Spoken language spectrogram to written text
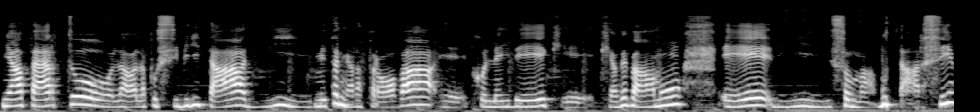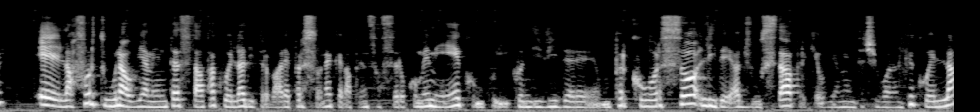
Mi ha aperto la, la, possibilità di mettermi alla prova eh, con le idee che, che avevamo e di insomma buttarsi. E la fortuna ovviamente è stata quella di trovare persone che la pensassero come me, con cui condividere un percorso, l'idea giusta, perché ovviamente ci vuole anche quella,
